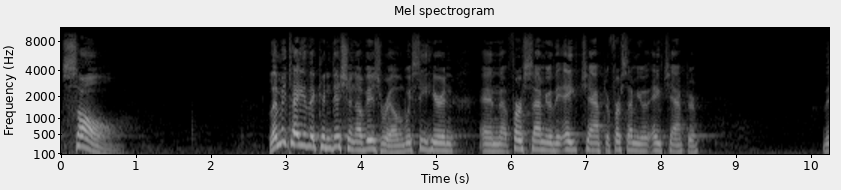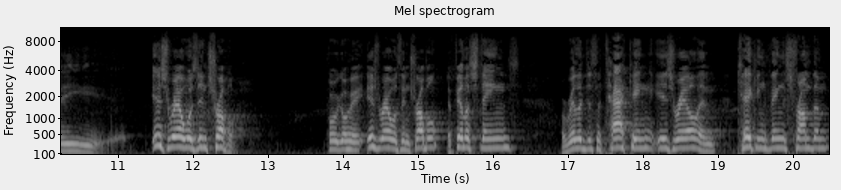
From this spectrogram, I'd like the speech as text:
Saul. Let me tell you the condition of Israel. We see here in, in 1 uh, Samuel, the 8th chapter, 1 Samuel, the 8th chapter. The Israel was in trouble. Before we go here, Israel was in trouble. The Philistines were really just attacking Israel and taking things from them.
